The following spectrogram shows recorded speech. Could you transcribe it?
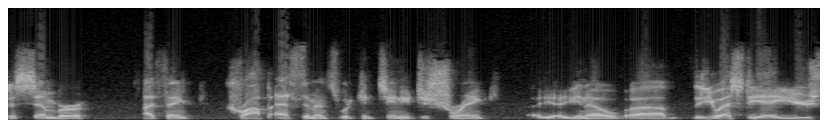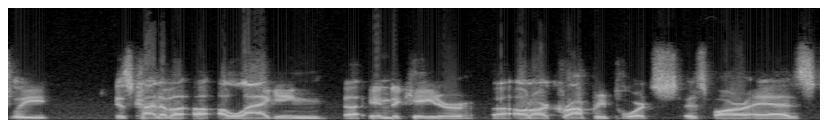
December, I think crop estimates would continue to shrink. You know, uh, the USDA usually is kind of a, a lagging uh, indicator uh, on our crop reports as far as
